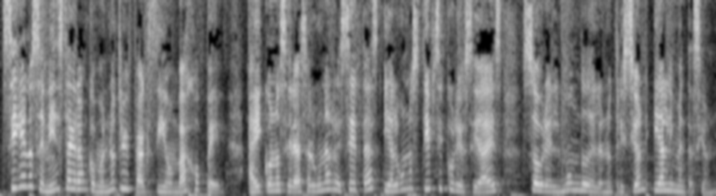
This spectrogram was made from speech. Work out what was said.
Síguenos en Instagram como NutriFacts-P. Ahí conocerás algunas recetas y algunos tips y curiosidades sobre el mundo de la nutrición y alimentación.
